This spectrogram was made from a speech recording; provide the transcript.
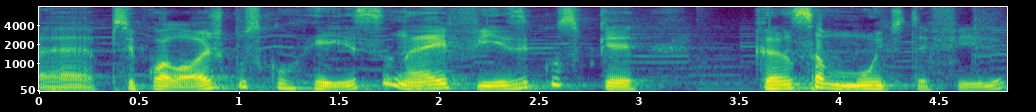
é, psicológicos com isso, né, e físicos, porque cansa muito ter filho.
